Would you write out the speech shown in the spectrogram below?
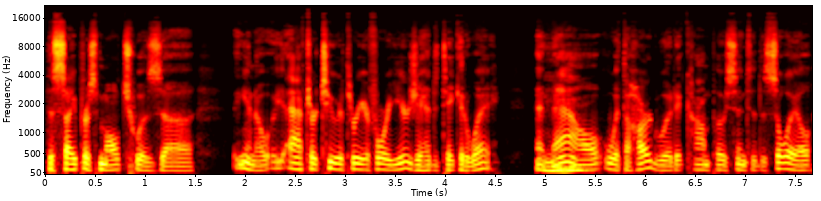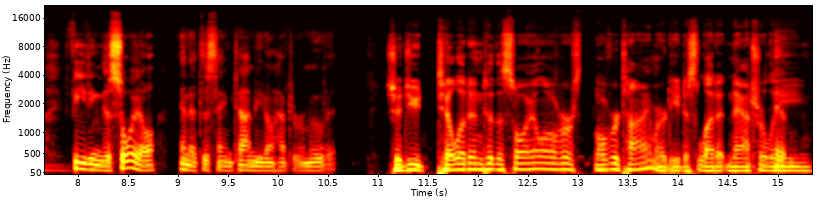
the cypress mulch was, uh, you know, after two or three or four years, you had to take it away. And now with the hardwood, it composts into the soil, feeding the soil. And at the same time, you don't have to remove it. Should you till it into the soil over over time or do you just let it naturally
